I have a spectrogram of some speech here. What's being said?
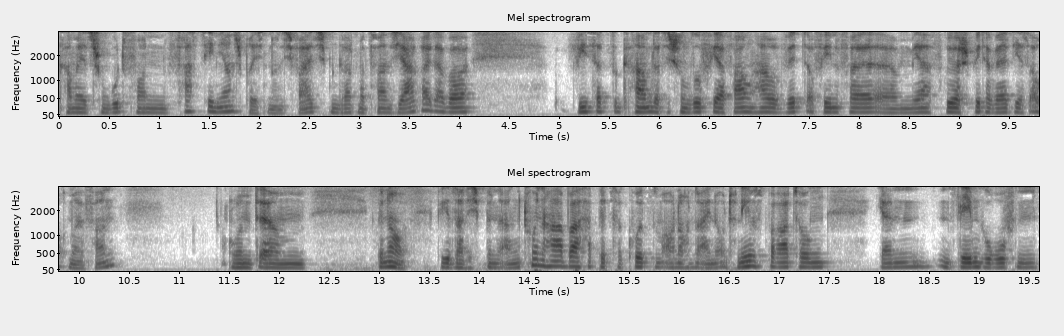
kann man jetzt schon gut von fast zehn Jahren sprechen. Und ich weiß, ich bin gerade mal 20 Jahre alt, aber wie es dazu kam, dass ich schon so viel Erfahrung habe, wird auf jeden Fall, ähm, ja, früher, später werdet ihr es auch mal erfahren. Und ähm, genau, wie gesagt, ich bin Agenturinhaber, habe jetzt vor kurzem auch noch eine Unternehmensberatung ins Leben gerufen,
